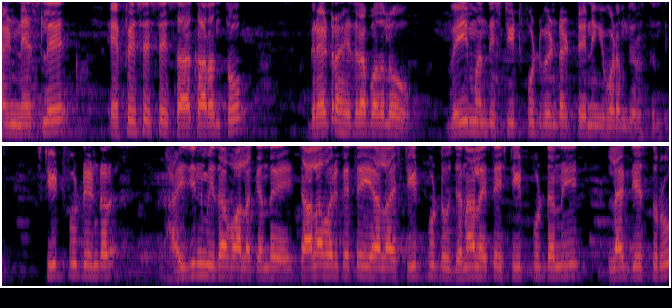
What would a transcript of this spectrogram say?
and Nestle FSSAI సహకారంతో గ్రేటర్ హైదరాబాద్లో వెయ్యి మంది స్ట్రీట్ ఫుడ్ వెండర్ ట్రైనింగ్ ఇవ్వడం జరుగుతుంది. స్ట్రీట్ ఫుడ్ వెండర్ హైజీన్ మీద వాళ్ళకి ఎంత చాలా వరకు అయితే ఇలా స్ట్రీట్ ఫుడ్ జనాలు అయితే స్ట్రీట్ ఫుడ్ అని లైక్ చేస్తారు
